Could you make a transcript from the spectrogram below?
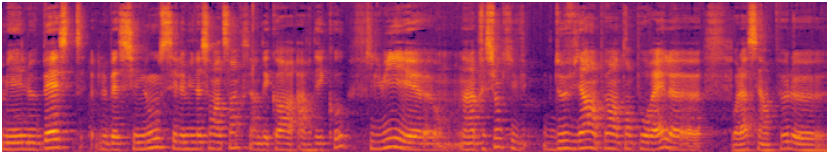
Mais le best, le best chez nous, c'est le 1925. C'est un décor art déco qui, lui, euh, on a l'impression qu'il devient un peu intemporel. Euh, voilà, c'est un peu le,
